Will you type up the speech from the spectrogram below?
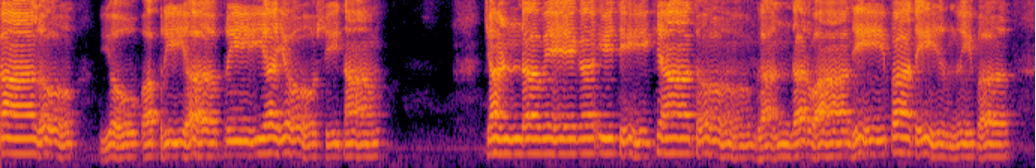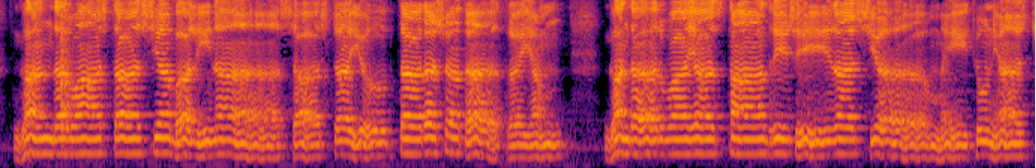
कालो यो अप्रियप्रिययोषिताम् चण्डवेग इति ख्यातो गन्धर्वाधिपतिर्नृप गन्धर्वास्तस्य बलिन षष्टयुत्तरशतत्रयम् गन्धर्वयस्तादृशिरस्य मैथुन्यश्च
